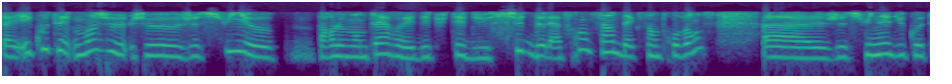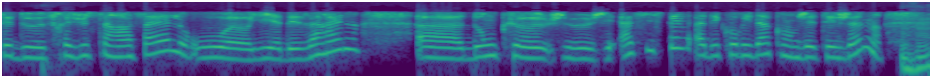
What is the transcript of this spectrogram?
bah, écoutez, moi je, je, je suis euh, parlementaire et députée du sud de la France, hein, d'Aix-en-Provence. Euh, je suis née du côté de Fréjus-Saint-Raphaël où euh, il y a des arènes. Euh, donc j'ai assisté à des corridas quand j'étais jeune, mhm.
